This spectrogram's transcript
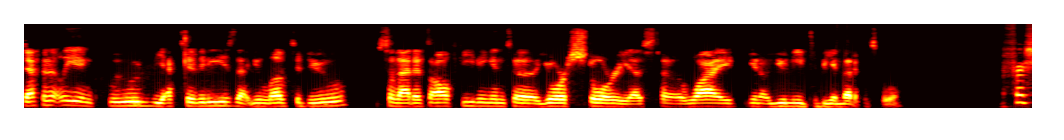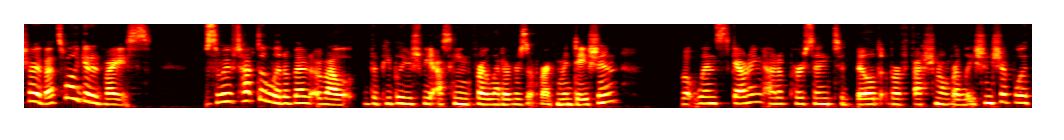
definitely include the activities that you love to do so that it's all feeding into your story as to why, you know, you need to be in medical school. For sure. That's really good advice. So we've talked a little bit about the people you should be asking for letters of recommendation, but when scouting out a person to build a professional relationship with,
